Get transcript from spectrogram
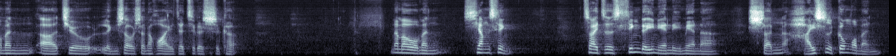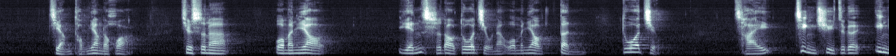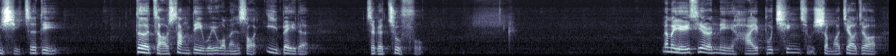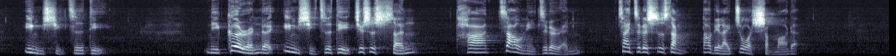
我们呃就领受神的话语，在这个时刻。那么我们相信，在这新的一年里面呢，神还是跟我们讲同样的话，就是呢，我们要延迟到多久呢？我们要等多久，才进去这个应许之地？得着上帝为我们所预备的这个祝福。那么有一些人你还不清楚什么叫做应许之地？你个人的应许之地，就是神他造你这个人，在这个世上到底来做什么的？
